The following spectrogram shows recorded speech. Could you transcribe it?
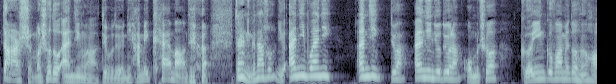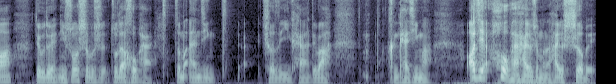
当然什么车都安静了，对不对？你还没开嘛，对吧？但是你跟他说，你安静不安静？安静，对吧？安静就对了。我们车。隔音各方面都很好啊，对不对？你说是不是？坐在后排这么安静，车子一开，对吧？很开心嘛。而且后排还有什么呢？还有设备，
